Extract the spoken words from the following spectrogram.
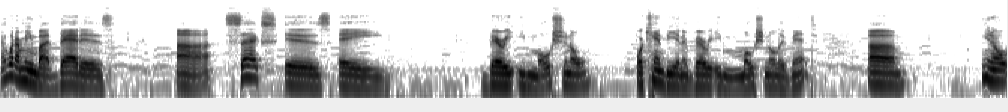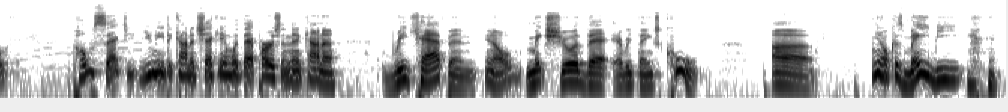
and what I mean by that is, uh, sex is a very emotional, or can be in a very emotional event. Um, you know, post sex, you, need to kind of check in with that person and kind of recap and you know make sure that everything's cool uh you know because maybe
